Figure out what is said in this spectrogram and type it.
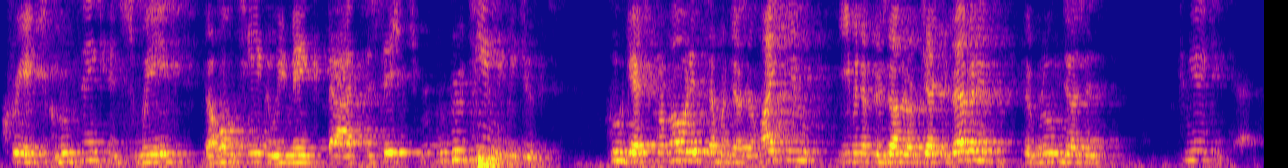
creates groupthink and sways the whole team, and we make bad decisions. Routinely, we do this. Who gets promoted? Someone doesn't like you. Even if there's other objective evidence, the room doesn't communicate that.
